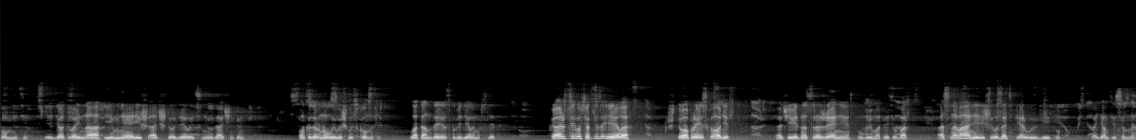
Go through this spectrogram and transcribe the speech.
Помните, идет война, и мне решать, что делать с неудачниками». Он козырнул и вышел из комнаты. Латан Деверс поглядел ему вслед. «Кажется, его все-таки заело. Что происходит?» «Очевидно, сражение», — угрюмо ответил Барт. «Основание решило дать первую битву. Пойдемте со мной».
